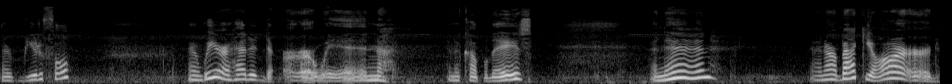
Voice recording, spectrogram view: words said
They're beautiful. And we are headed to Erwin in a couple days. And then in our backyard.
